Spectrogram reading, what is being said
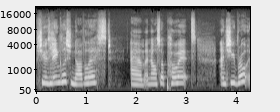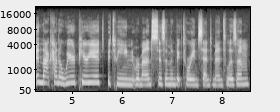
She was an English novelist um, and also a poet. And she wrote in that kind of weird period between Romanticism and Victorian sentimentalism.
